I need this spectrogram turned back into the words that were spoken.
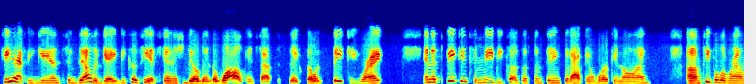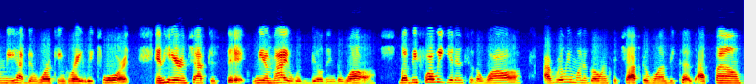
he had began to delegate because he had finished building the wall in chapter 6. So it's speaking, right? And it's speaking to me because of some things that I've been working on. Um, people around me have been working greatly toward. And here in chapter 6, Nehemiah was building the wall. But before we get into the wall, I really want to go into chapter 1 because I found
